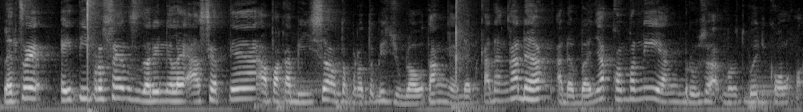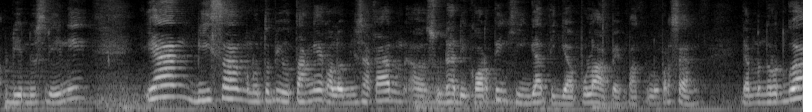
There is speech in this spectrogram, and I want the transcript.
Let's say 80% dari nilai asetnya apakah bisa untuk menutupi jumlah utangnya? Dan kadang-kadang ada banyak company yang berusaha menurut gue di, di industri ini yang bisa menutupi utangnya kalau misalkan uh, sudah di korting hingga 30 sampai 40% dan menurut gue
